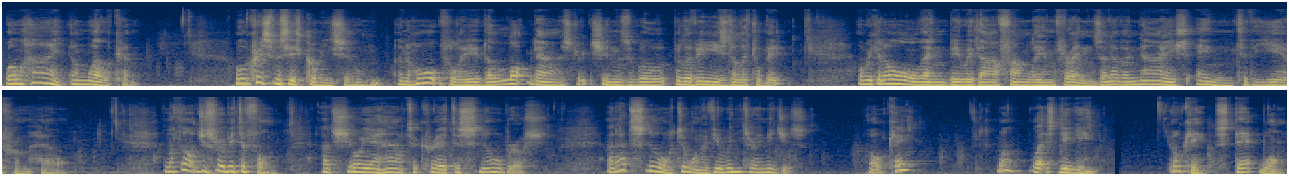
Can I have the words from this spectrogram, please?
Well, hi and welcome. Well, Christmas is coming soon, and hopefully the lockdown restrictions will, will have eased a little bit, and we can all then be with our family and friends and have a nice end to the year from hell. And I thought just for a bit of fun, I'd show you how to create a snow brush and add snow to one of your winter images. Okay? Well, let's dig in. Okay, step one.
